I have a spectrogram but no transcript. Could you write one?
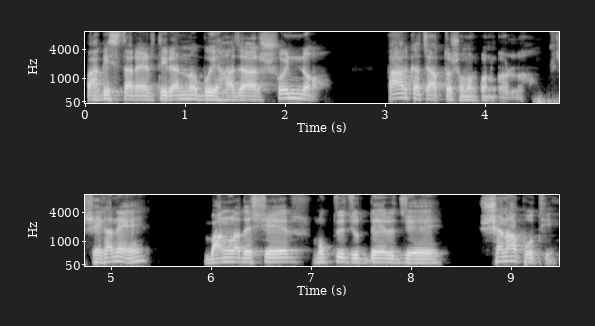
পাকিস্তানের তিরানব্বই হাজার সৈন্য তার কাছে আত্মসমর্পণ করল। সেখানে বাংলাদেশের মুক্তিযুদ্ধের যে সেনাপতি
